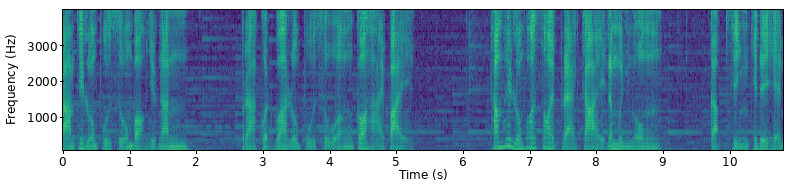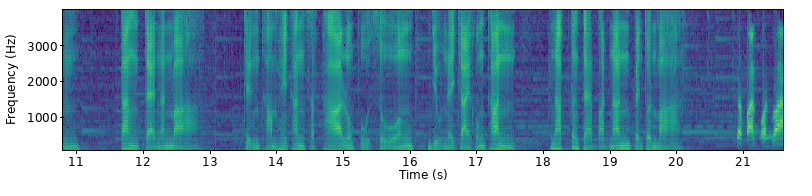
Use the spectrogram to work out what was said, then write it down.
ตามที่หลวงปู่สวงบอกอยู่นั้น ปรากฏว่าหลวงปู่สวงก็หายไปทำให้หลวงพ่อสร้อยแปลกใจและมึนงง กับสิ่งที่ได้เห็น ตั้งแต่นั้นมา จึงทำให้ท่านศรัทธาหลวงปู่สวงอยู่ในใจของท่าน นับตั้งแต่บัดนั้นเป็นต้นมา ก็ปรากฏว่า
